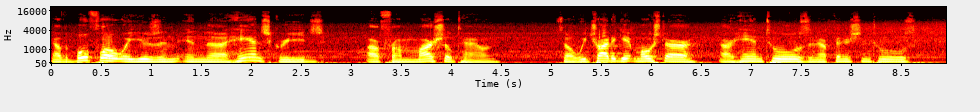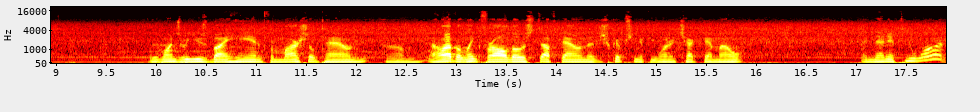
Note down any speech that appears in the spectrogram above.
Now the bow float we're using in the hand screeds are from Marshalltown. So we try to get most our, our hand tools and our finishing tools, the ones we use by hand from Marshalltown. Um, I'll have a link for all those stuff down in the description if you want to check them out. And then if you want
